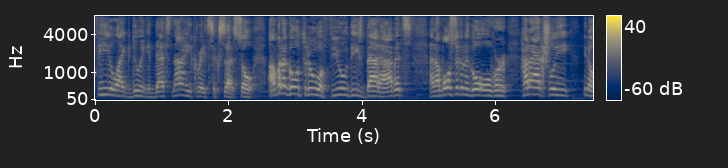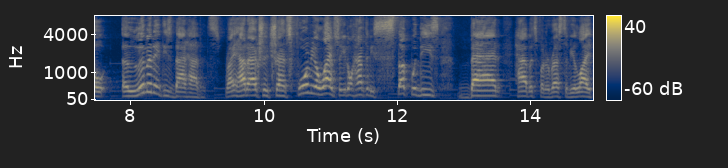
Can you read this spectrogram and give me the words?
feel like doing, and that's not how you create success. So I'm gonna go through a few of these bad habits, and I'm also gonna go over how to actually, you know, eliminate these bad habits, right? How to actually transform your life so you don't have to be stuck with these bad habits for the rest of your life.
